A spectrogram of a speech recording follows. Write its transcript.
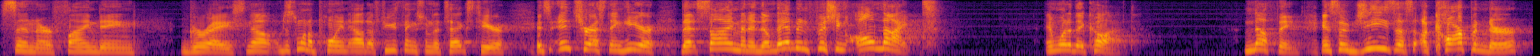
sinner finding grace. Now, I just want to point out a few things from the text here. It's interesting here that Simon and them, they had been fishing all night. And what had they caught? Nothing. And so Jesus, a carpenter,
